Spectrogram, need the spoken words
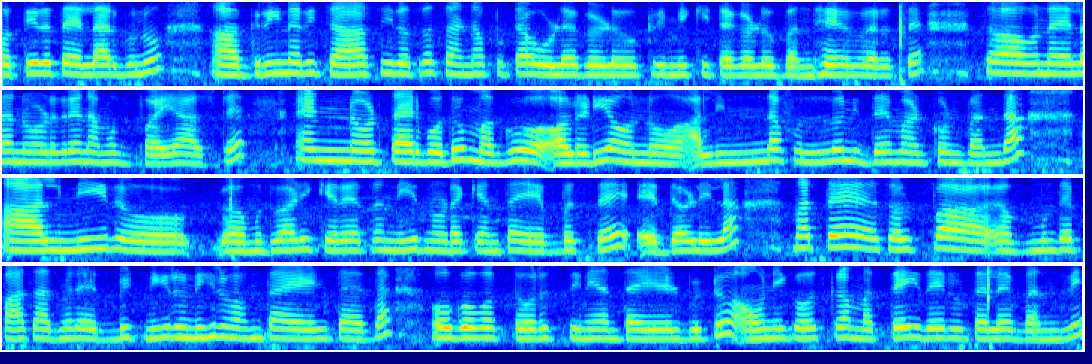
ಗೊತ್ತಿರುತ್ತೆ ಎಲ್ಲರಿಗೂ ಗ್ರೀನರಿ ಜಾಸ್ತಿ ಇರೋ ಹತ್ರ ಸಣ್ಣ ಪುಟ್ಟ ಹುಳಗಳು ಕ್ರಿಮಿಕೀಟಗಳು ಬಂದೇ ಬರುತ್ತೆ. ಸೊ ಅವನ್ನೆಲ್ಲ ನೋಡಿದ್ರೆ ನಮಗೆ ಭಯ ಅಷ್ಟೇ. ಆ್ಯಂಡ್ ನೋಡ್ತಾ ಇರ್ಬೋದು, ಮಗು ಆಲ್ರೆಡಿ ಅವನು ಅಲ್ಲಿಂದ ಫುಲ್ಲು ನಿದ್ದೆ ಮಾಡ್ಕೊಂಡು ಬಂದ. ಅಲ್ಲಿ ನೀರು ಮುದ್ವಾಡಿ ಕೆರೆ ಹತ್ರ ನೀರು ನೋಡೋಕ್ಕೆ ಅಂತ ಎಬ್ಬಿಸ್ದೆ, ಎದ್ದೊಳಿಲ್ಲ. ಮತ್ತು ಸ್ವಲ್ಪ ಮುಂದೆ ಪಾಸ್ ಆದಮೇಲೆ ಎದ್ಬಿಟ್ಟು ನೀರು ನೀರು ಅಂತ ಹೇಳ್ತಾ ಇದ್ದ. ಹೋಗೋವಾಗ ತೋರಿಸ್ತೀನಿ ಅಂತ ಹೇಳ್ಬಿಟ್ಟು ಅವನಿಗೋಸ್ಕರ ಮತ್ತೆ ಇದೇ ರೂಟಲ್ಲೇ ಬಂದ್ವಿ.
